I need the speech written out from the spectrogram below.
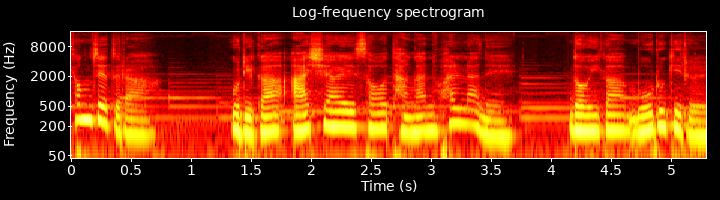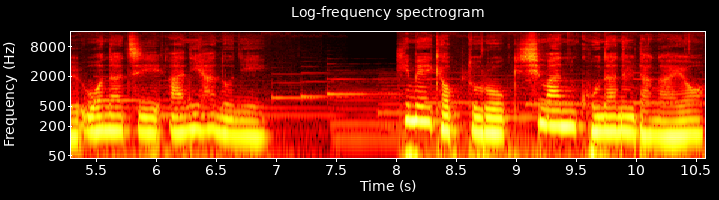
형제들아, 우리가 아시아에서 당한 환란을 너희가 모르기를 원하지 아니하노니 힘에 겹도록 심한 고난을 당하여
